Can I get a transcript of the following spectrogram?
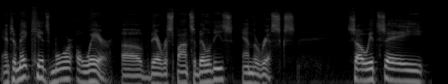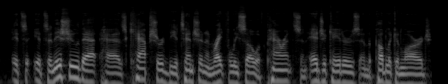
and to make kids more aware of their responsibilities and the risks. So it's a it's it's an issue that has captured the attention and rightfully so of parents and educators and the public at large,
